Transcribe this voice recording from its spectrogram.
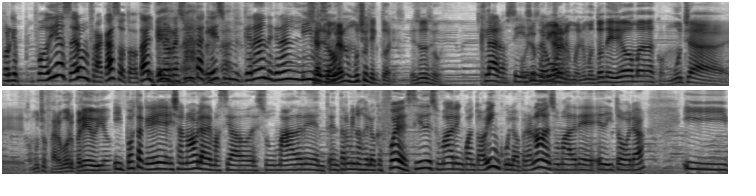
Porque podía ser un fracaso total, pero Es resulta raro, que es es un gran, gran libro. Se aseguraron muchos lectores, eso es seguro. Claro, sí, Porque eso lo publicaron en, en un montón de idiomas, con mucha eh, con mucho fervor previo. Y posta que ella no habla demasiado de su madre en, en términos de lo que fue, sí de su madre en cuanto a vínculo, pero no de su madre editora. Y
